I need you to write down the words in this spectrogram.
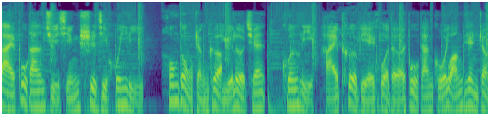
在不丹举行世纪婚礼。轰动整个娱乐圈，婚礼还特别获得不丹国王认证，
